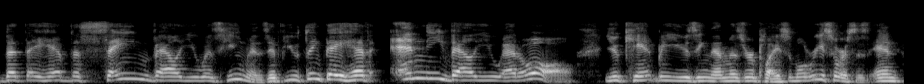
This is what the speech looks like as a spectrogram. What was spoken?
that they have the same value as humans, if you think they have any value at all, you can't be using them as replaceable resources. And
